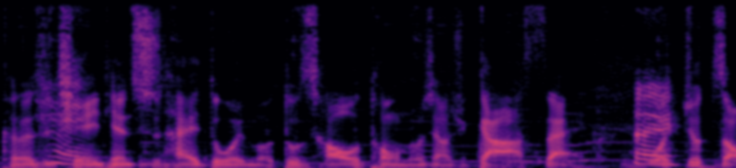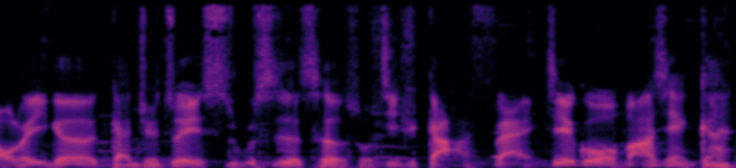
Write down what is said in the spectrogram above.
可能是前一天吃太多，有没有肚子超痛的？我想要去尬赛，我就找了一个感觉最舒适的厕所进去尬塞。结果我发现，干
